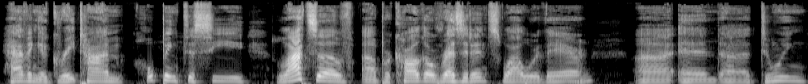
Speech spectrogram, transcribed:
having a great time. Hoping to see lots of uh, Chicago residents while we're there, Mhm. uh, and uh, doing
